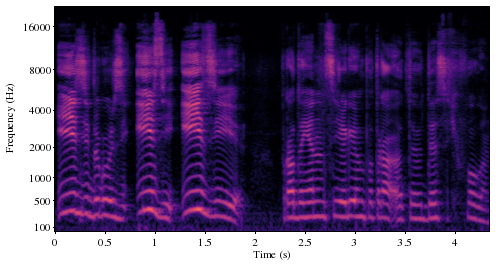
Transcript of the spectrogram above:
Ізі, друзі, ізі, ізі! Правда, я на цей рівень потратив 10 хвилин.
